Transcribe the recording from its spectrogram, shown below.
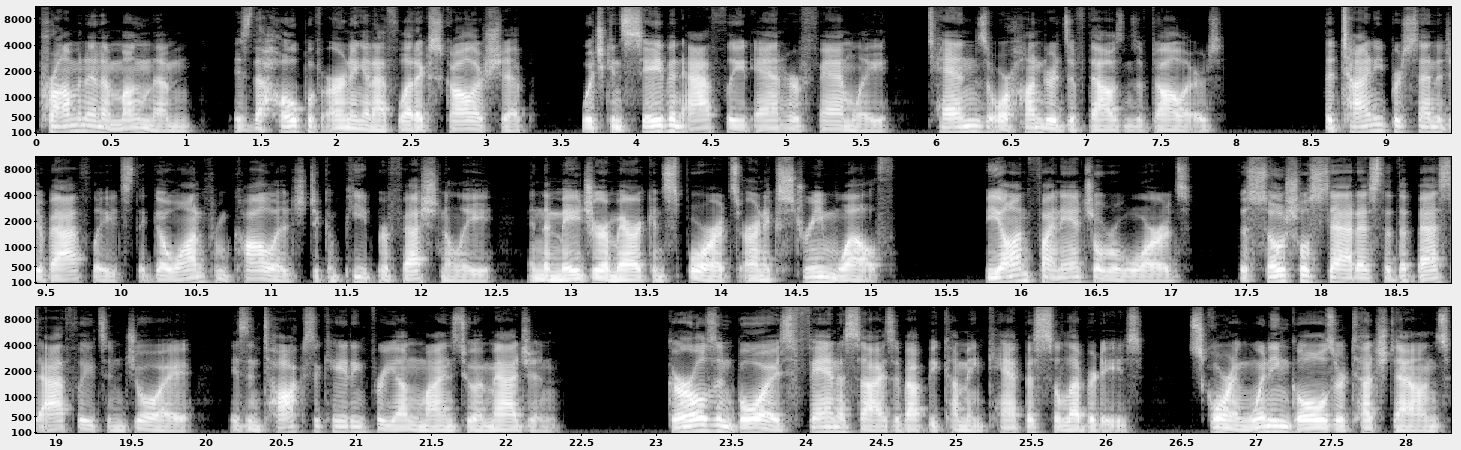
Prominent among them is the hope of earning an athletic scholarship, which can save an athlete and her family tens or hundreds of thousands of dollars. The tiny percentage of athletes that go on from college to compete professionally in the major American sports earn extreme wealth. Beyond financial rewards, the social status that the best athletes enjoy is intoxicating for young minds to imagine. Girls and boys fantasize about becoming campus celebrities, scoring winning goals or touchdowns,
